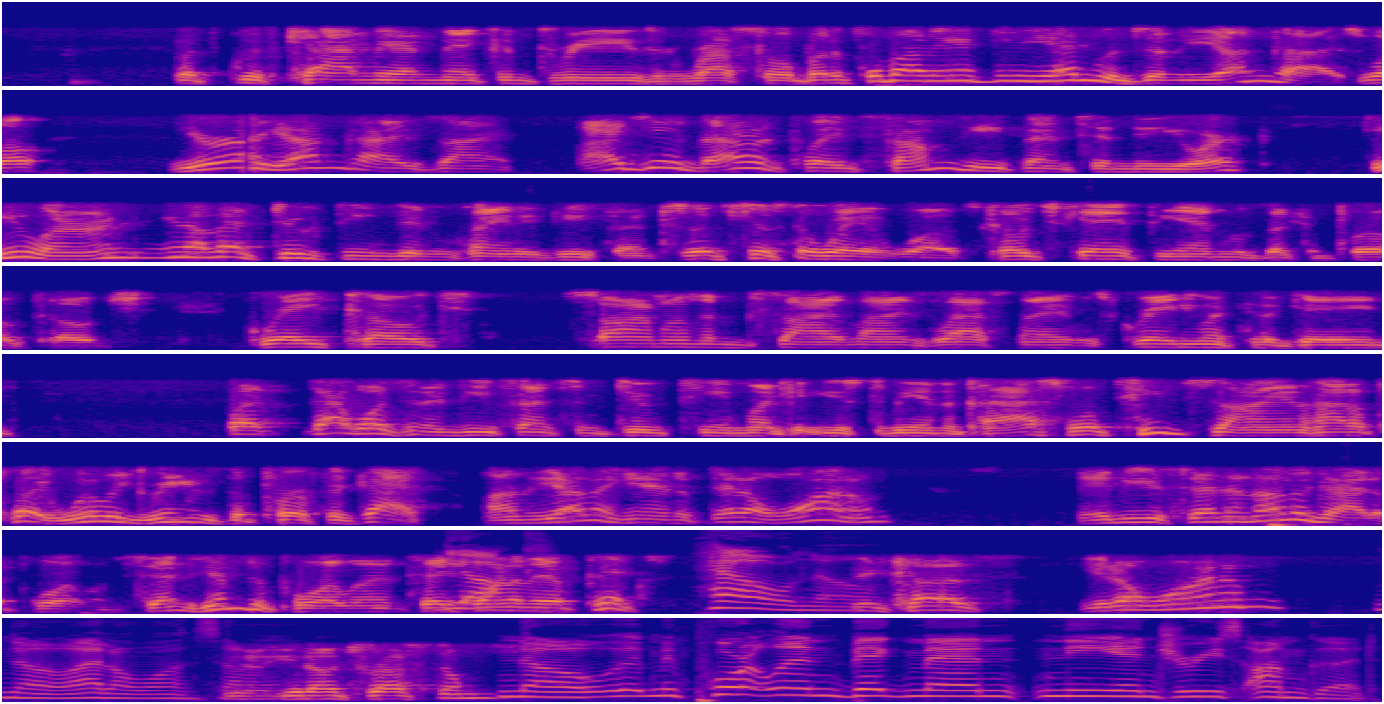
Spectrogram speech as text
but with Catman making threes and Russell, but it's about Anthony Edwards and the young guys. Well, you're a young guy, Zion. RJ Barrett played some defense in New York. He learned. You know, that Duke team didn't play any defense. That's just the way it was. Coach K at the end was like a pro coach. Great coach. Saw him on the sidelines last night. It was great. He went to the game. But that wasn't a defensive Duke team like it used to be in the past. We'll teach Zion how to play. Willie Green's the perfect guy. On the other hand, if they don't want him, maybe you send another guy to Portland. Send him to Portland and take Yuck. one of their picks Hell no. because you don't want him. No, I don't want You, you don't trust them? No, I mean Portland, big men, knee injuries. I'm good.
